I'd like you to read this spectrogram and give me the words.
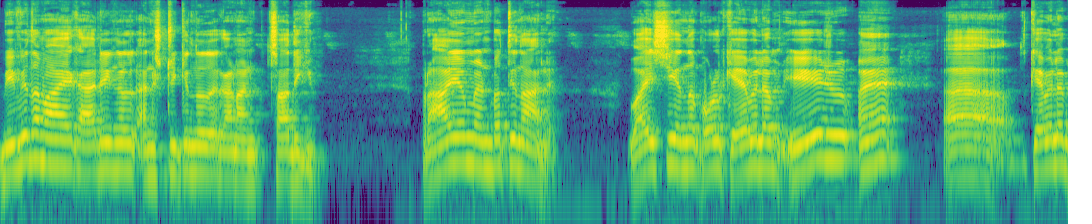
വിവിധമായ കാര്യങ്ങൾ അനുഷ്ഠിക്കുന്നത് കാണാൻ സാധിക്കും. പ്രായം എൺപത്തിനാല്. വയസ്സ് എന്നപ്പോൾ കേവലം ഏഴ് കേവലം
